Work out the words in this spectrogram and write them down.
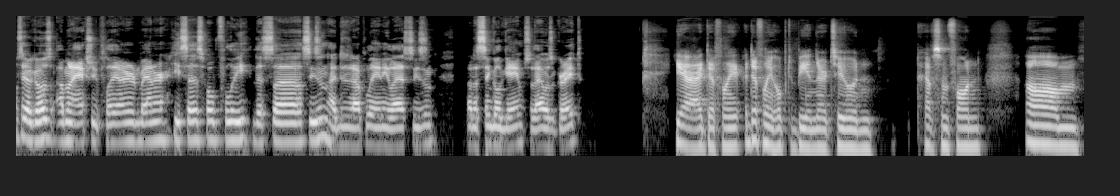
we'll see how it goes. I'm gonna actually play Iron Banner. He says hopefully this uh, season. I did not play any last season, not a single game, so that was great. Yeah, I definitely, I definitely hope to be in there too and have some fun. Um,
